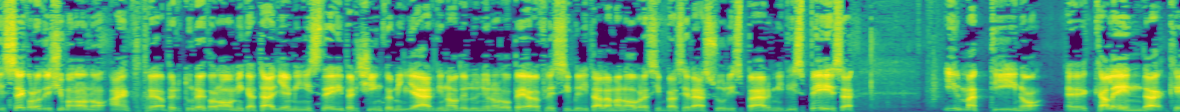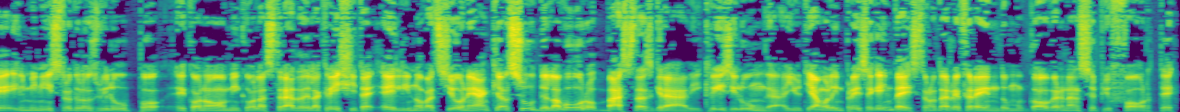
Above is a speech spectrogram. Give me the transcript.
Il secolo XIX, altra apertura economica, taglia ai ministeri per 5 miliardi, no dell'Unione Europea, la flessibilità, la manovra si baserà su risparmi di spesa. Il mattino, eh, Calenda, che è il ministro dello sviluppo economico, la strada della crescita e l'innovazione anche al sud, lavoro, basta sgravi, crisi lunga, aiutiamo le imprese che investono, dal referendum, governance più forte.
